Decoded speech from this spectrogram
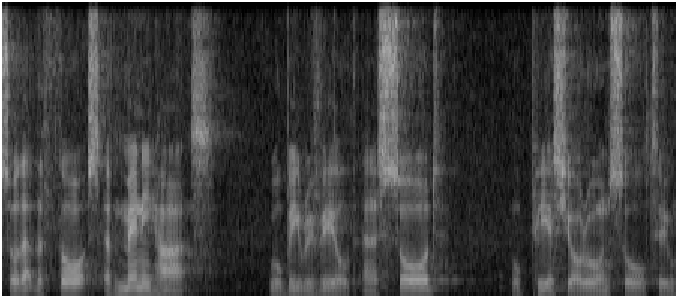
so that the thoughts of many hearts will be revealed, and a sword will pierce your own soul too.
